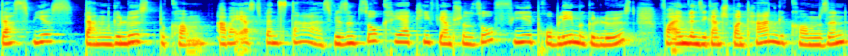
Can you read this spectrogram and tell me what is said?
dass wir es dann gelöst bekommen. Aber erst wenn es da ist. Wir sind so kreativ, wir haben schon so viele Probleme gelöst. Vor allem, wenn sie ganz spontan gekommen sind,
